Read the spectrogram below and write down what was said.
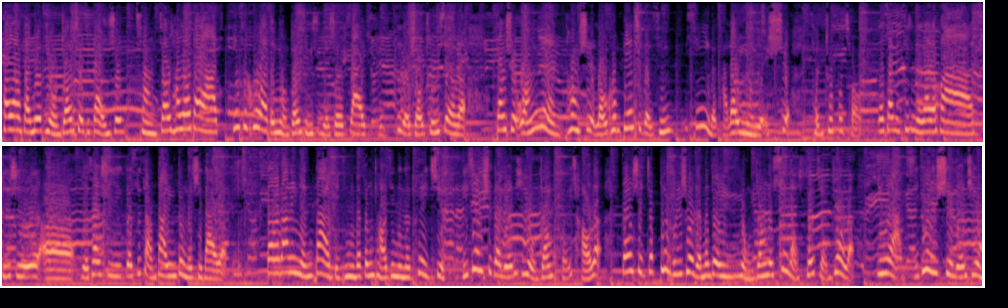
花样繁多的泳装设计诞生，像交叉腰带啊、丁字裤啊等泳装形式也是在此次的时候出现了。但是网眼透视、镂空编织等新新颖的材料运用也是层出不穷。那相比七十年代的话，其实呃也算是一个思想大运动的时代了。到了八零年代，比基尼的风潮渐渐的退去，一件式的连体泳装回潮了。但是这并不是说人们对于泳装的性感需求减弱了，因为啊，即便是连体泳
